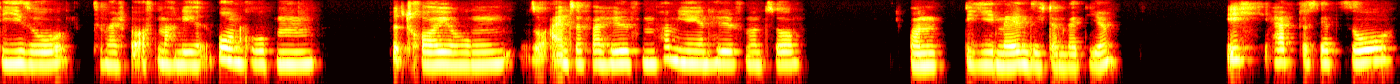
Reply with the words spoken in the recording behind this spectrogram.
die so zum Beispiel oft machen die Wohngruppen, Betreuung, so Einzelfallhilfen, Familienhilfen und so. Und die melden sich dann bei dir. Ich habe das jetzt so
